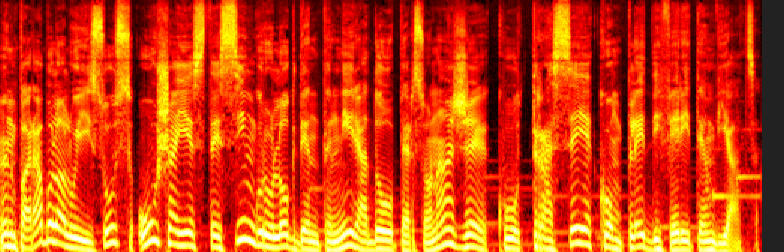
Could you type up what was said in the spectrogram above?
În parabola lui Isus, ușa este singurul loc de întâlnire a două personaje cu trasee complet diferite în viață.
